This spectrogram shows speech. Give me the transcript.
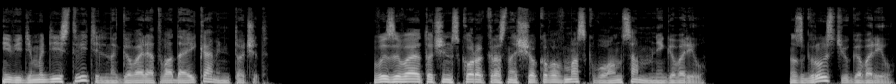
И, видимо, действительно, говорят, вода и камень точит. Вызывают очень скоро Краснощекова в Москву, он сам мне говорил. С грустью говорил.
